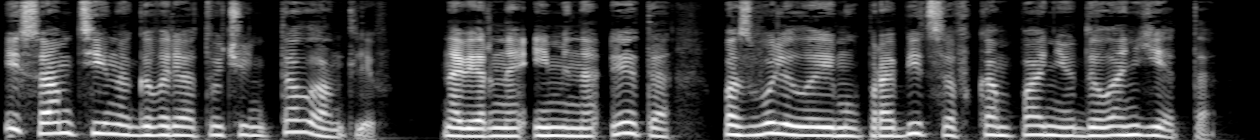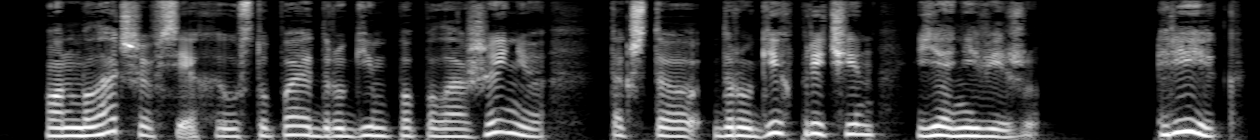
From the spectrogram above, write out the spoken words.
И сам Тина, говорят, очень талантлив. Наверное, именно это позволило ему пробиться в компанию де Ланьетта. Он младше всех и уступает другим по положению, так что других причин я не вижу. «Рик»,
